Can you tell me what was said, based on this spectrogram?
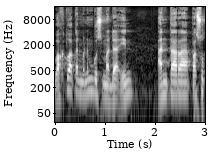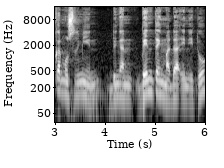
Waktu akan menembus Madain antara pasukan muslimin dengan benteng Madain itu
